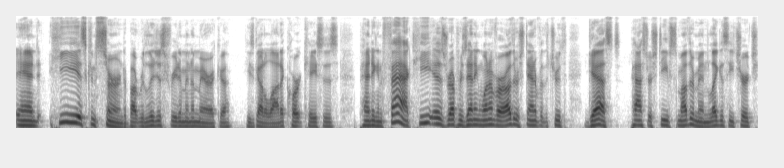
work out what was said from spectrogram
and he is concerned about religious freedom in America. He's got a lot of court cases pending. In fact, he is representing one of our other Stand for the Truth guests, Pastor Steve Smothermon, Legacy Church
